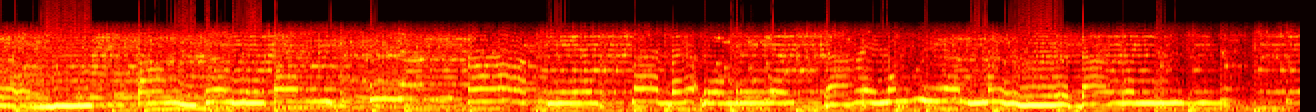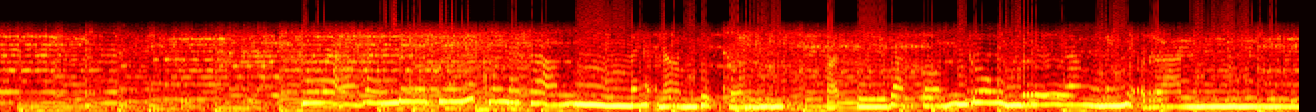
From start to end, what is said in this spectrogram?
ฝึกฝนต้องพึ่งตนขยันภาคเพียรบ้านและโรงเรียนอย่าให้หมุนเวียนมืดดำถ้ามีชีวิตคุณธรรมแนะนำทุกคนปฏิบัติตนรุ่งเรืองนิรันดร์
